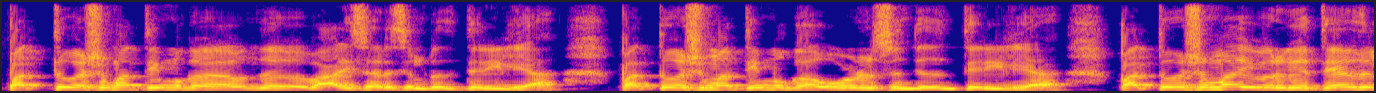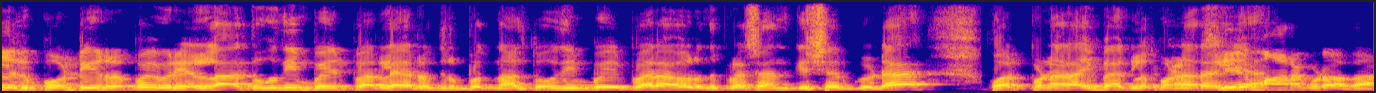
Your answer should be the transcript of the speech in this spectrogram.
பத்து வருஷமா திமுக வந்து வாரிசு அரசியல்ன்றது தெரியலையா? பத்து வருஷமா திமுக ஊழல் செஞ்சதுன்னு தெரியலையா? பத்து வருஷமா இவருக்கு தேர்தலுக்கு போட்டிடுறப்ப இவர் எல்லா தொகுதியும் போயிருப்பார்ல. இருநூத்தி முப்பத்தி நாலு தொகுதியும் போயிருப்பாரு. அவர் வந்து பிரசாந்த் கிஷோர் கூட ஒர்க் பண்ணார் ஐபேக்ல பண்ணாரா இல்லையா? மாறக்கூடாதா?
